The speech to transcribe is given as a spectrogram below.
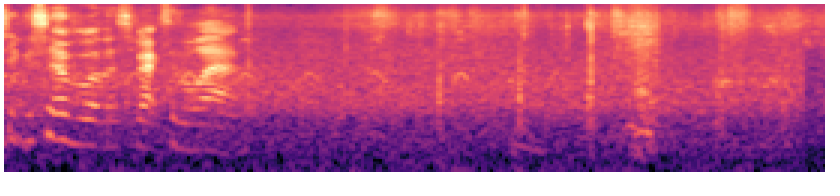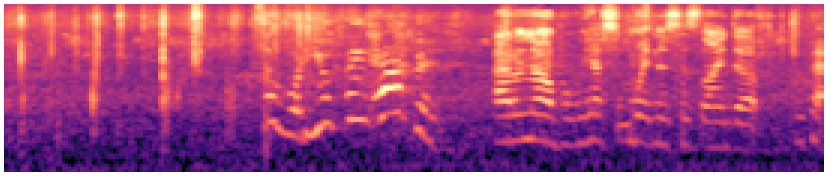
Take a sample of this back to the lab. So what do you think happened? I don't know, but we have some witnesses lined up. Okay.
